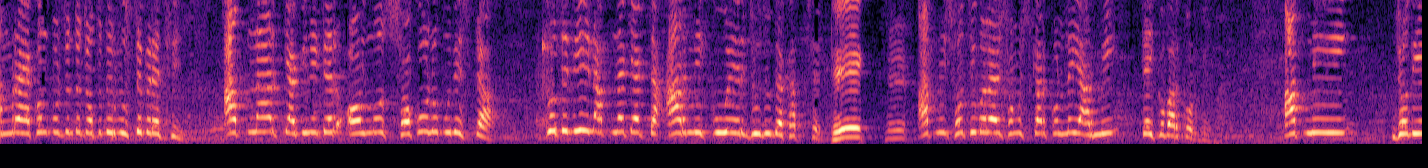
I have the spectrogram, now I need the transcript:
আমরা এখন পর্যন্ত যতদূর বুঝতে পেরেছি আপনার ক্যাবিনেটের অলমোস্ট সকল উপদেষ্টা প্রতিদিন আপনাকে একটা আর্মি কুয়ের জুজু দেখাচ্ছে। ঠিক। আপনি সচিবালয় সংস্কার করলেই আর্মি টেক ওভার করবে। আপনি যদি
